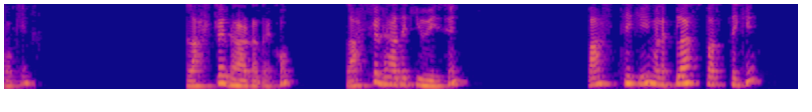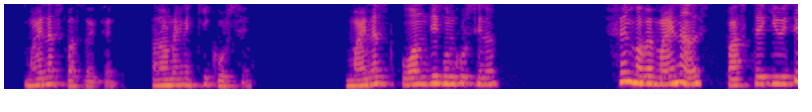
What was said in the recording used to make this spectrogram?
ওকে? লাস্টের ধারাটা দেখো। লাস্টের ধারাতে কি হয়েছে? পাঁচ থেকে মানে প্লাস পাঁচ থেকে মাইনাস পাঁচ হয়েছে। তাহলে আমরা এখানে কি করছি? মাইনাস ওয়ান দিয়ে গুণ করছি না। সেম ভাবে মাইনাস পাঁচ থেকে কি হয়েছে?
